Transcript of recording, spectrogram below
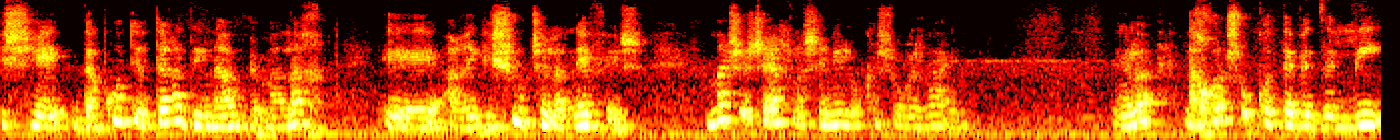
שדקות יותר עדינה במהלך אה, הרגישות של הנפש. מה ששייך לשני לא קשור אליי. לא, נכון שהוא כותב את זה לי,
